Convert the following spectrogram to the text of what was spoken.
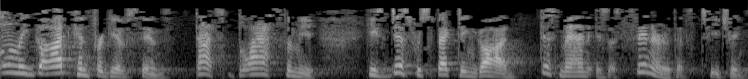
Only God can forgive sins. That's blasphemy. He's disrespecting God. This man is a sinner that's teaching.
